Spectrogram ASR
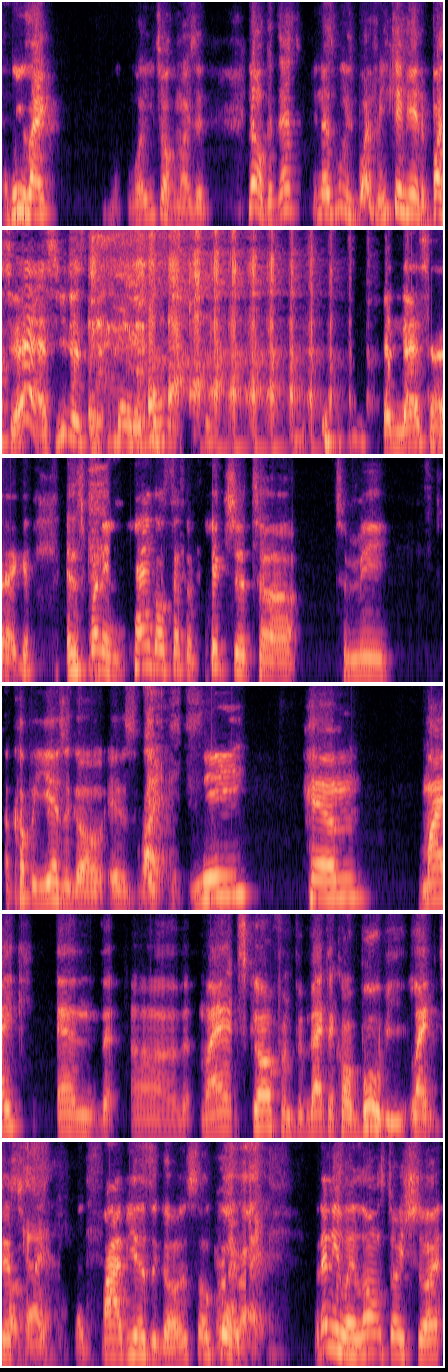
And he was like, What are you talking about? He said, No, because that's you know, that's Woody's boyfriend. He came here to bust your ass. You just and that's how that and it's funny. Kangol sent a picture to to me a couple years ago. Is right. me, him, Mike, and the, uh, the, my ex girlfriend from back then called Booby, like just okay. like, like, five years ago. It's so cool. Right, right. But anyway, long story short,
